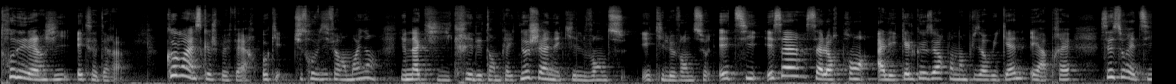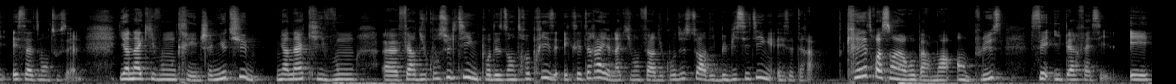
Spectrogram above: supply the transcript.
trop d'énergie, etc. Comment est-ce que je peux faire? Ok, tu trouves différents moyens. Il y en a qui créent des templates Notion et qui le vendent, et qui le vendent sur Etsy. Et ça, ça leur prend, allez, quelques heures pendant plusieurs week-ends. Et après, c'est sur Etsy et ça se vend tout seul. Il y en a qui vont créer une chaîne YouTube. Il y en a qui vont euh, faire du consulting pour des entreprises, etc. Il y en a qui vont faire du cours d'histoire, du babysitting, etc. Créer 300 euros par mois en plus, c'est hyper facile. Et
